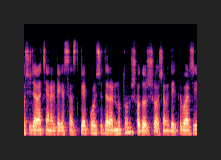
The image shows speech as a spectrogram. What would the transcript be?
আছো, যারা চ্যানেলটাকে সাবস্ক্রাইব করেছ, যারা নতুন সদস্য আছে, আমি দেখতে পাচ্ছি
